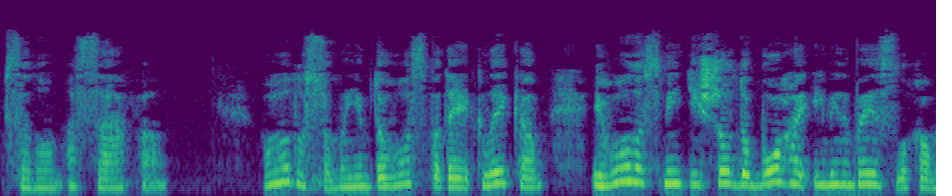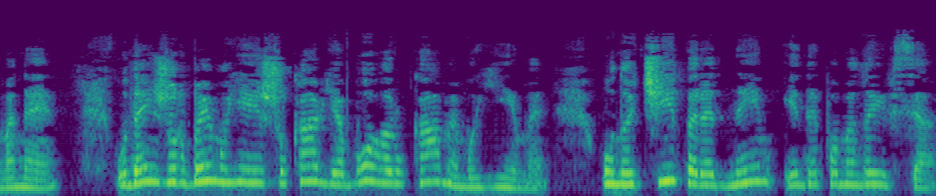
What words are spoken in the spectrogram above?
Псалом Асафа. Голосом моїм до Господа я кликав, і голос мій дійшов до Бога, і він вислухав мене. У день журби моєї шукав я Бога руками моїми, уночі перед ним і не помилився,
